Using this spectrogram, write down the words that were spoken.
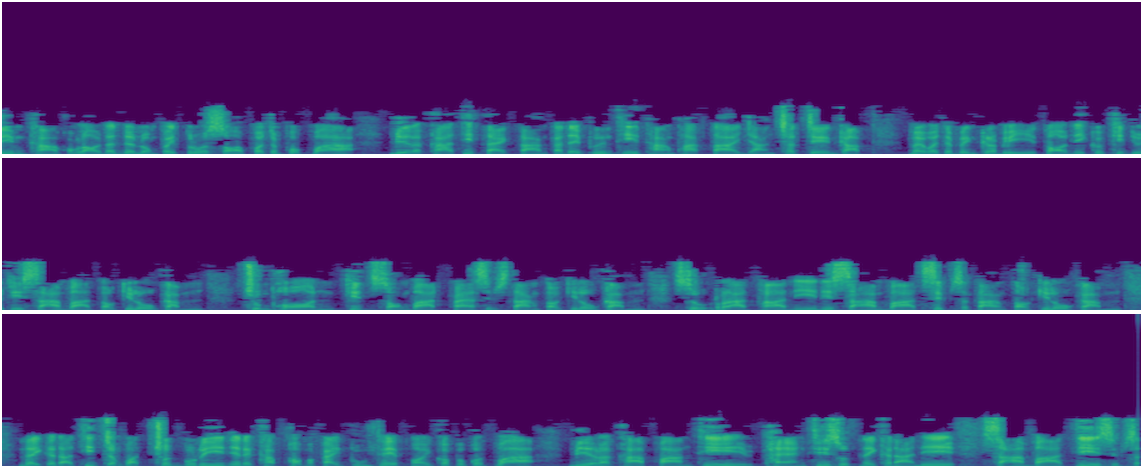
ทีมข่าวของเรานั้นได้ลงไปตรวจสอบก็จะพบว่ามีราคาที่แตกต่างกันในพื้นที่ทางภาคใต้อย่างชัดเจนครับไม่ว่าจะเป็นกระบี่ตอนนี้ก็คิดอยู่ที่ 3 บาทต่อกิโลกรัม ชุมพรคิด 2 บาท 80 สตางค์ต่อกิโลกรัม สุราษฎร์ธานีนี่3บาท 10 สตางค์ต่อกิโลกรัม ในขณะดาษที่จังหวัดชนบุรีเนี่ยนะครับเข้ามาใกล้กรุงเทพหน่อยก็ปรากฏว่ามีราคาปาล์มที่แพงที่สุดในขณะนี้ 3 บาท 20 ส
